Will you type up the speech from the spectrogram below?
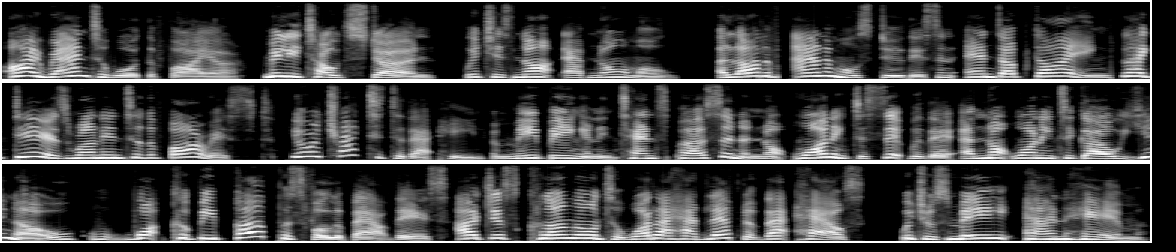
I ran toward the fire. Miley told Stern, which is not abnormal. A lot of animals do this and end up dying, like deers run into the forest. You're attracted to that heat, and me being an intense person and not wanting to sit with it and not wanting to go, you know, what could be purposeful about this? I just clung on to what I had left of that house, which was me and him.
